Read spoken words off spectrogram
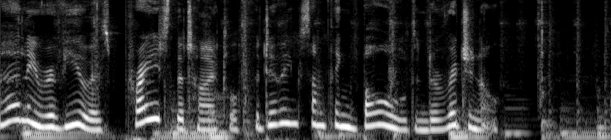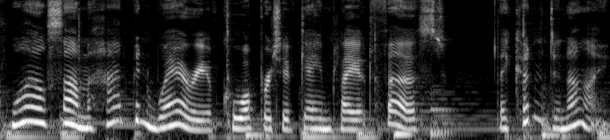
early reviewers praised the title for doing something bold and original. While some had been wary of cooperative gameplay at first, they couldn't deny.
